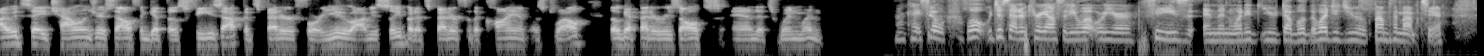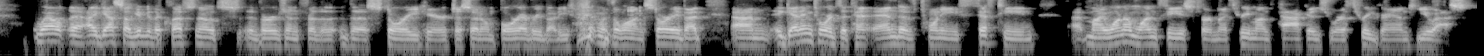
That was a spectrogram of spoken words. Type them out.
I would say challenge yourself and get those fees up. It's better for you, obviously, but it's better for the client as well. They'll get better results, and it's win-win. Okay, so well, just out of curiosity, what were your fees, and then what did you double? What did you bump them up to? Well, uh, I guess I'll give you the Cliff's Notes version for the, the story here, just so I don't bore everybody with a long story. But um, getting towards the ten, end of 2015, uh, my one-on-one fees for my three-month package were three grand US.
